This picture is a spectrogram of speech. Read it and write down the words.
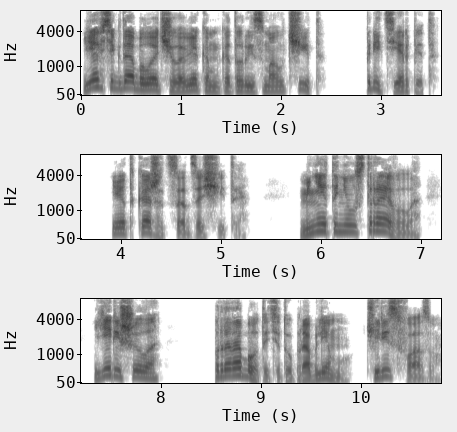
Я всегда была человеком, который смолчит, претерпит и откажется от защиты. Меня это не устраивало, я решила проработать эту проблему через фазу.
